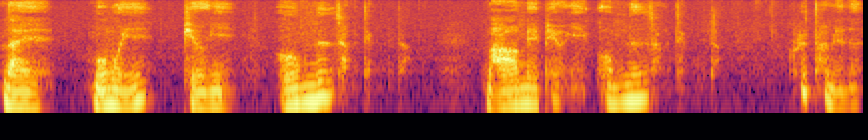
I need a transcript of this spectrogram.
나의 몸의 병이 없는 상태입니다. 마음의 병이 없는 상태입니다. 그렇다면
